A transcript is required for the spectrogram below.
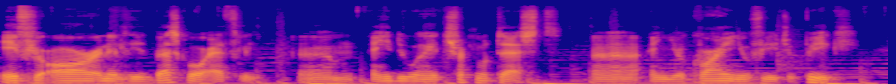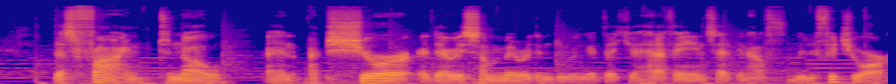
if you are an elite basketball athlete um, and you're doing a treadmill test uh, and you're acquiring your VO2 peak, that's fine to know. And I'm sure there is some merit in doing it that you have an insight in how really fit you are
